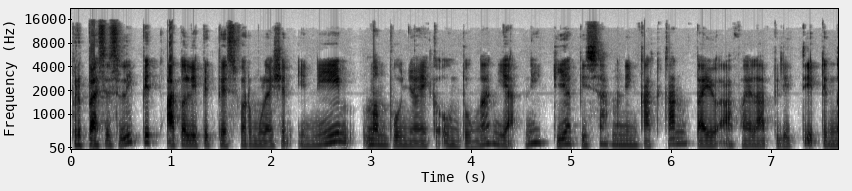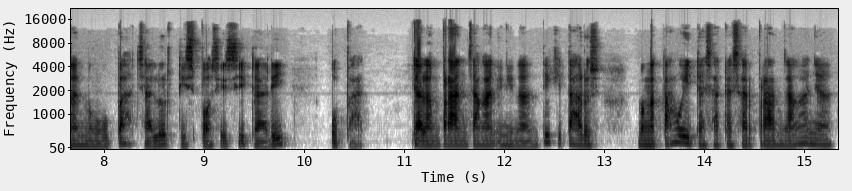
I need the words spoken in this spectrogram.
berbasis lipid atau lipid based formulation ini mempunyai keuntungan yakni dia bisa meningkatkan bioavailability dengan mengubah jalur disposisi dari obat. Dalam perancangan ini nanti kita harus mengetahui dasar-dasar perancangannya.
